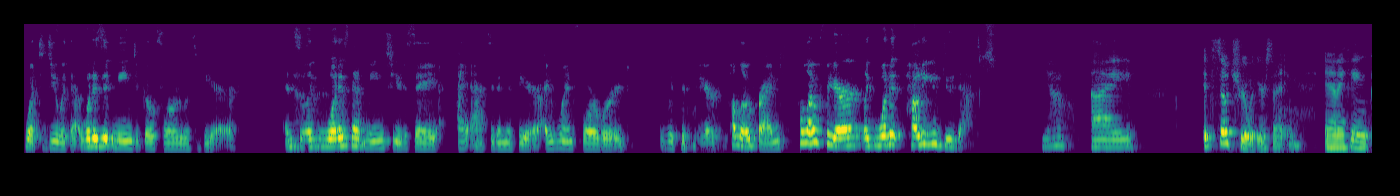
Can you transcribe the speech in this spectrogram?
what to do with that. What does it mean to go forward with fear? And so like what does that mean to you to say I acted in the fear? I went forward with the mm-hmm. fear. Hello friend. Hello fear. Like what it, how do you do that? Yeah, I, it's so true what you're saying. And I think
